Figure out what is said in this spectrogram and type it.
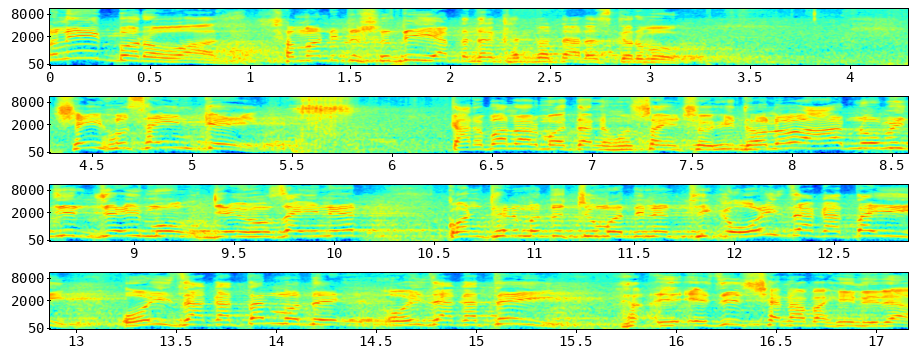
অনেক বড় ওয়াজ। সম্মানিত শুধুই আপনাদের খেদমতে আরজ করব। সেই হুসাইনকে কারবালার ময়দানে হুসাইন শহীদ হলো। আর নবীজির যেই যে হুসাইনের কণ্ঠের মধ্যে চুমা দিলেন, ঠিক ওই জায়গাতেই, ওই জায়গাটার মধ্যে, ওই জায়গাতেই এজিদ সেনাবাহিনীরা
